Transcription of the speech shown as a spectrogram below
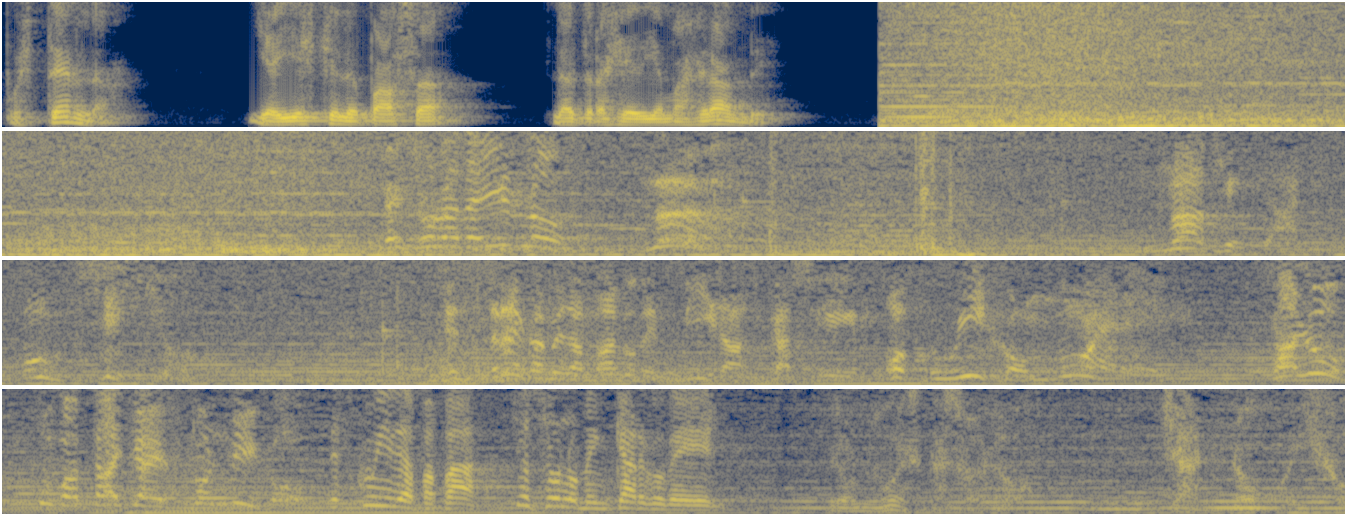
pues tenla. Y ahí es que le pasa la tragedia más grande. ¡Es hora de irnos! Nadie irá a ningún sitio. Entrégame la mano de Miras, Casim, o tu hijo muere. ¡Salud! ¡Tu batalla es conmigo! Descuida, papá. Yo solo me encargo de él. Pero no está solo. Ya no, hijo.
